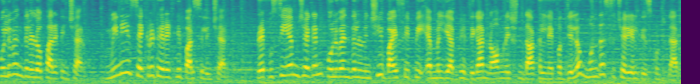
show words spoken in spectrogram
పులివెందులలో పర్యటించారు. మినీ సెక్రటేరియట్ని పరిశీలించారు. రేపు సీఎం జగన్ పులివెందుల నుంచి వైసీపీ ఎమ్మెల్యే అభ్యర్థిగా నామినేషన్ దాఖలు నేపథ్యంలో ముందస్తు చర్యలు తీసుకుంటున్నారు.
